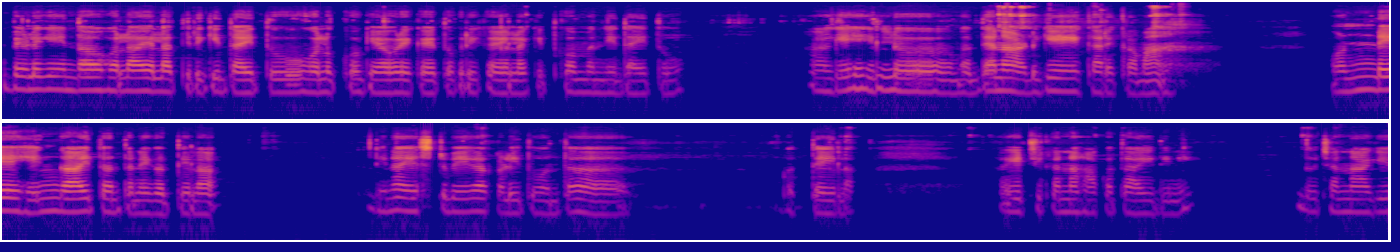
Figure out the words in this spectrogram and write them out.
ಬೆಳಗ್ಗೆಯಿಂದ ಹೊಲ ಎಲ್ಲ ತಿರುಗಿದ್ದಾಯಿತು ಹೊಲಕ್ಕೆ ಹೋಗಿ ಅವರೆಕಾಯಿ, ತೊಗರಿಕಾಯಿ ಎಲ್ಲ ಕಿತ್ಕೊಂಡ್ಬಂದಿದ್ದಾಯಿತು ಹಾಗೆ ಇಲ್ಲೂ ಮಧ್ಯಾಹ್ನ ಅಡುಗೆ ಕಾರ್ಯಕ್ರಮ. ಒನ್ ಡೇ ಹೆಂಗಾಯ್ತು ಅಂತಲೇ ಗೊತ್ತಿಲ್ಲ. ದಿನ ಎಷ್ಟು ಬೇಗ ಕಳೀತು ಅಂತ ಗೊತ್ತೇ ಇಲ್ಲ. ಹಾಗೆ ಚಿಕನ್ನ ಹಾಕೋತಾ ಇದ್ದೀನಿ. ಇದು ಚೆನ್ನಾಗಿ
